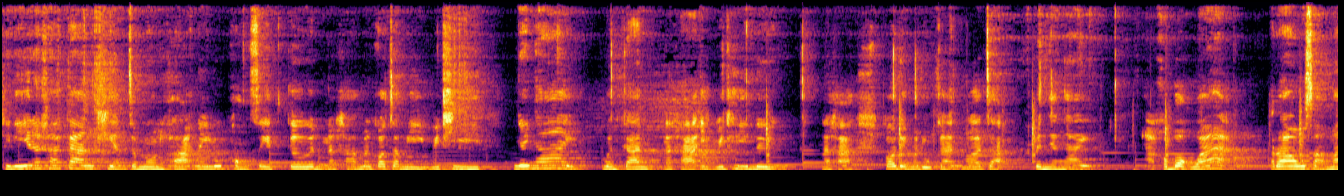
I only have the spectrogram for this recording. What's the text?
ทีนี้นะคะการเขียนจำนวนคละในรูปของเศษเกินนะคะ มันก็จะมีวิธีง่าย ๆเหมือนกันนะคะ อีกวิธีหนึ่งนะคะ ก็เดี๋ยวมาดูกันว่าจะเป็นยังไงเขาบอกว่าเราสาม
